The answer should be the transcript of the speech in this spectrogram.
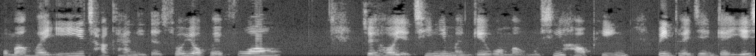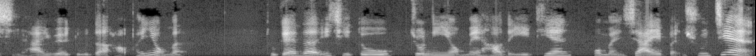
我们会一一查看你的所有回复哦。最后，也请你们给我们五星好评，并推荐给也喜爱阅读的好朋友们。Together 一起读，祝你有美好的一天。我们下一本书见。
